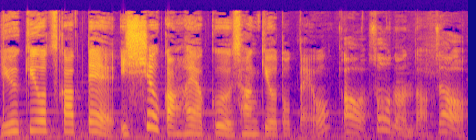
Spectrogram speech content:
有給を使って1週間早く産休を取ったよ。ああそうなんだ。じゃあ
